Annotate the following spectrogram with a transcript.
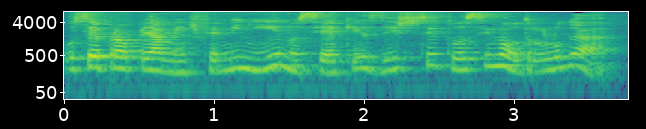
O ser propriamente feminino, se é que existe, situa-se em outro lugar.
